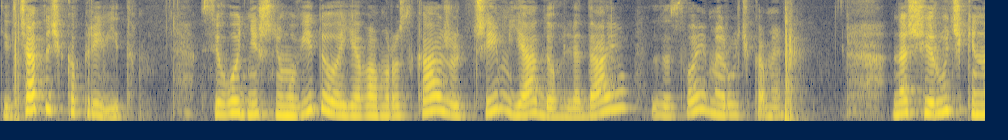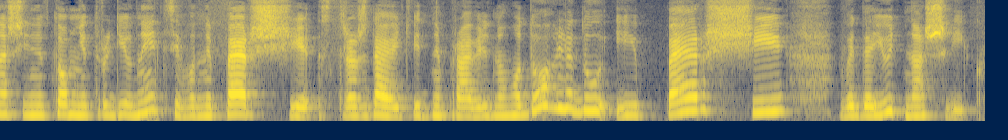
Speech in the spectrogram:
Дівчаточка, привіт! В сьогоднішньому відео я вам розкажу, чим я доглядаю за своїми ручками. Наші ручки, наші невтомні трудівниці, вони перші страждають від неправильного догляду і перші видають наш вік.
